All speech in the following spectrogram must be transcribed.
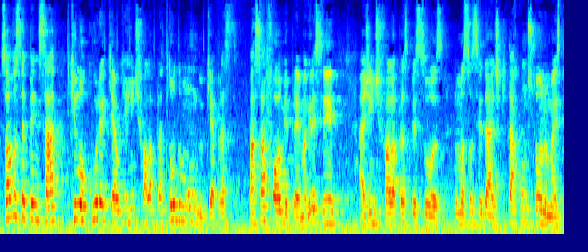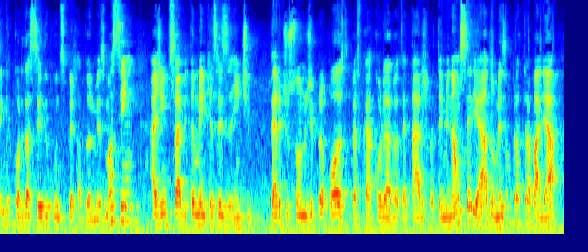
Só você pensar que loucura que é o que a gente fala para todo mundo, que é para passar fome, para emagrecer a gente fala para as pessoas numa sociedade que está com sono, mas tem que acordar cedo com o despertador mesmo assim. A gente sabe também que às vezes a gente perde o sono de propósito para ficar acordado até tarde, para terminar um seriado ou mesmo para trabalhar,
